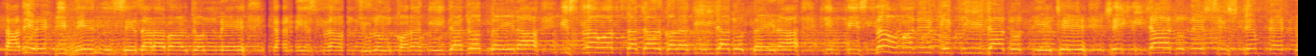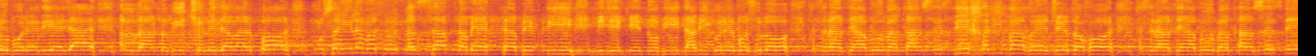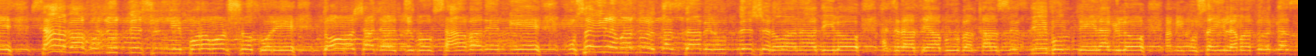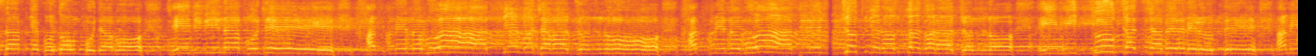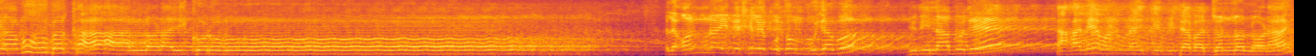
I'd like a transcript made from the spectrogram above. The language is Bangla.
তাদের ডিফেন্সে দাঁড়াবার জন্যে। কারণ ইসলাম জুলুম করাকে ইজাজত দেয় না, ইসলাম অত্যাচার করাকে ইজাজত দেয় না। কিন্তু ইসলাম আমাদেরকে কি ইজাজত দিয়েছে, সেই ইজাজতের সিস্টেমটা একটু বলে দিয়ে যায়। আল্লাহ নবী চলে যাওয়ার পর মুসাইলামাতুল কাজ্জাব নামে একটা ব্যক্তি নিজেকে নবী দাবি করে বসল। হযরতে আবু বকর সিদ্দিক খলিফা হয়েছে তখন হযরতে আবু বকর সিদ্দিক সাহাবা হুজুরদের সঙ্গে পরামর্শ করে দশ হাজার যুবক সাহাবাদের নিয়ে মুসাইলামাতুল কাজ্জাবের উদ্দেশ্যে রওনা দিল। হযরতে আবু বকর সিদ্দিক বলতে লাগল, আমি মুসাইলামাতুল কাজ্জাবকে প্রথম বুঝাবো যে যদি না বোঝে খাতমে নবুয়াতকে বাঁচাবার জন্য, খাতমে নবুয়াতের ইজ্জতকে রক্ষা করার জন্য এই মৃত্যু কাজ্জাবের বিরুদ্ধে আমি আবু বকর লড়াই করব। অন্যায় দেখলে প্রথম বুঝাবো, যদি না বোঝে, তাহলে অন্যায়কে মিটাবার জন্য লড়াই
